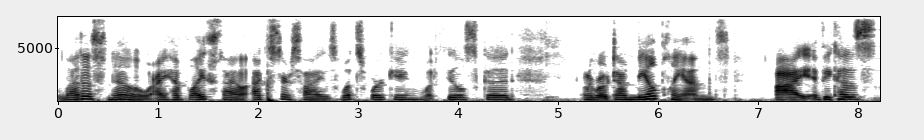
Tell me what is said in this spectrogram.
let us know. I have lifestyle, exercise, what's working, what feels good. I wrote down meal plans. I because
